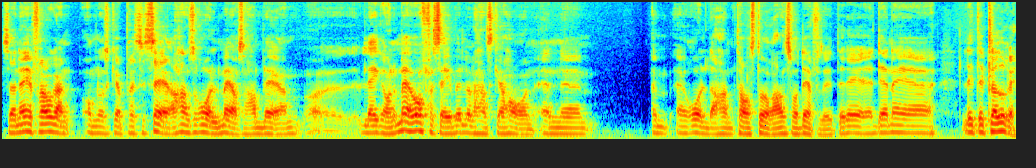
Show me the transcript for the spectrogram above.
Sen är frågan om de ska precisera hans roll mer så han blir, lägga honom mer offensiv eller han ska ha en, en, en, en roll där han tar större ansvar defensivt. Det, den är lite klurig.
